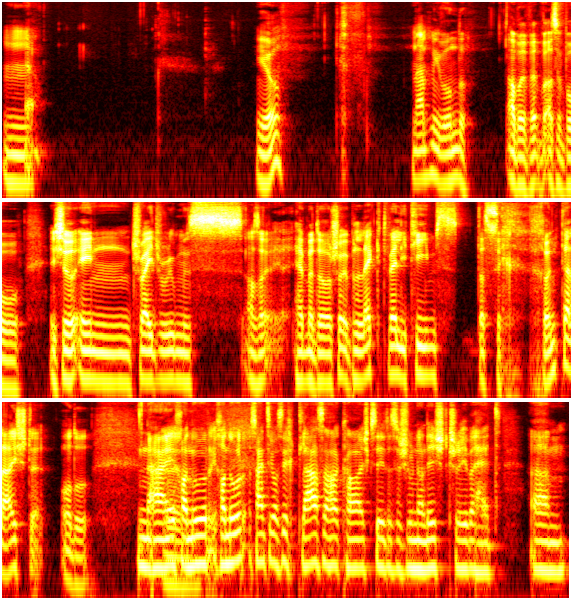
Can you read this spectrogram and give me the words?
Mhm. Ja. Ja. Nimmt mich Wunder. Aber also wo ist er in Trade Rooms, also hat man da schon überlegt, welche Teams das sich könnten leisten? Oder? Nein, ich Ähm. habe nur, ich habe nur, das Einzige, was ich gelesen habe, ist gesehen, dass ein Journalist geschrieben hat, ähm,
